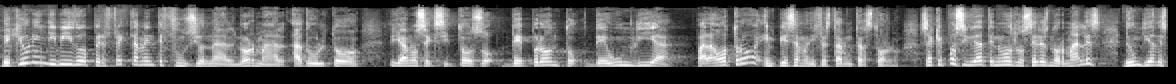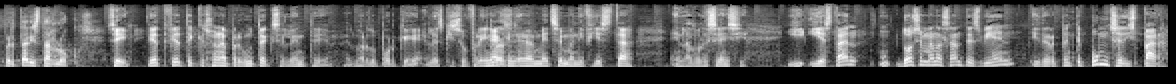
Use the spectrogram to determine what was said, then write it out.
de que un individuo perfectamente funcional, normal, adulto, digamos exitoso, de pronto, de un día para otro, empiece a manifestar un trastorno? O sea, ¿qué posibilidad tenemos los seres normales de un día despertar y estar locos? Sí, fíjate, que es una pregunta excelente, Eduardo, porque la esquizofrenia generalmente se manifiesta en la adolescencia y, están dos semanas antes bien y de repente, ¡pum!, se dispara.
